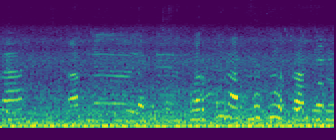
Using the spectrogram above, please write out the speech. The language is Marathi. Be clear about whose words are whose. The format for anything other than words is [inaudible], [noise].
Speaker 1: का आपलं भरपूर आपलं [laughs] ट्रॅफिक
